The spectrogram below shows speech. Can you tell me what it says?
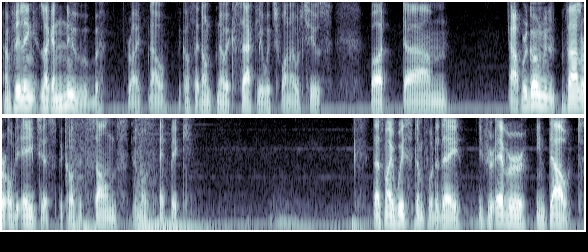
I'm feeling like a noob right now because I don't know exactly which one I will choose. But um, ah, we're going with Valor of the Ages because it sounds the most epic. That's my wisdom for the day. If you're ever in doubt,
